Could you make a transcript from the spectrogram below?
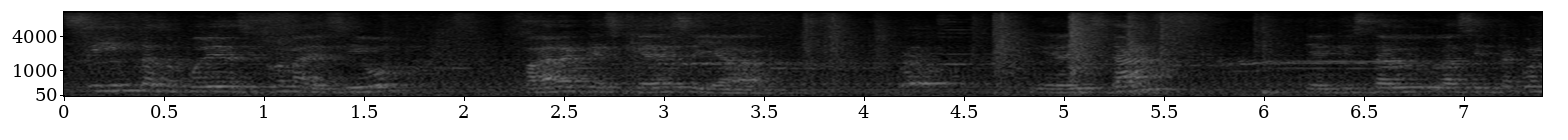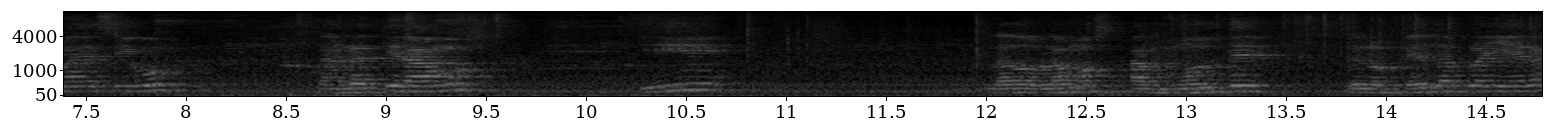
cinta, se podría decir con adhesivo, para que quede sellada. Y ahí está. Y aquí está la cinta con adhesivo. La retiramos y la doblamos al molde de lo que es la playera.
